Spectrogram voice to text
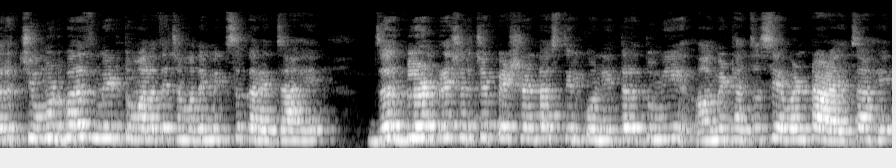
तर चिमूटभरच मीठ तुम्हाला त्याच्यामध्ये मिक्स करायचं आहे. जर ब्लड प्रेशरचे पेशंट असतील कोणी तर तुम्ही मिठाचं सेवन टाळायचं आहे.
